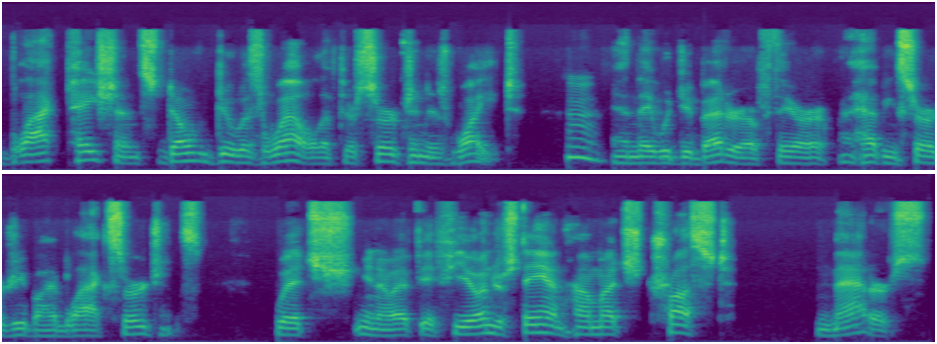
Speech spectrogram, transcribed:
black patients don't do as well if their surgeon is white hmm. and they would do better if they are having surgery by black surgeons. Which you know, if if you understand how much trust matters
